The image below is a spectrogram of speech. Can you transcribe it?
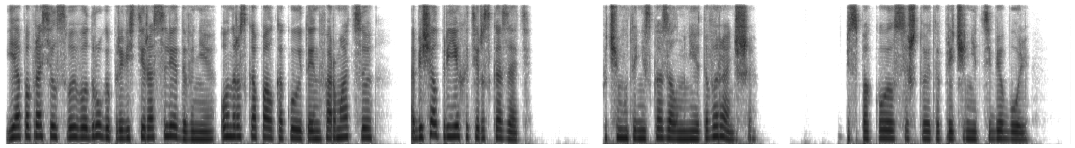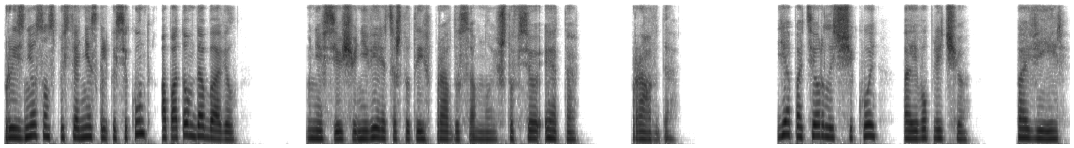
«Я попросил своего друга провести расследование. Он раскопал какую-то информацию, обещал приехать и рассказать». «Почему ты не сказал мне этого раньше?» Беспокоился, что это причинит тебе боль. Произнес он спустя несколько секунд, а потом добавил. «Мне все еще не верится, что ты и вправду со мной, что все это правда». Я потерлась щекой о его плечо. «Поверь,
